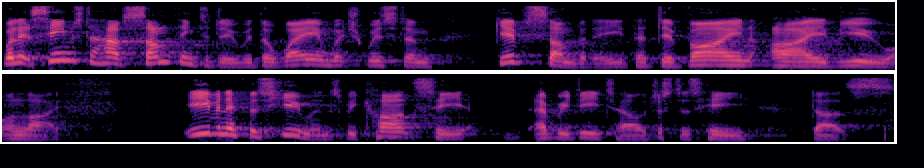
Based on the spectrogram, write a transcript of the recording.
Well, it seems to have something to do with the way in which wisdom gives somebody the divine eye view on life. Even if as humans we can't see every detail just as he does.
